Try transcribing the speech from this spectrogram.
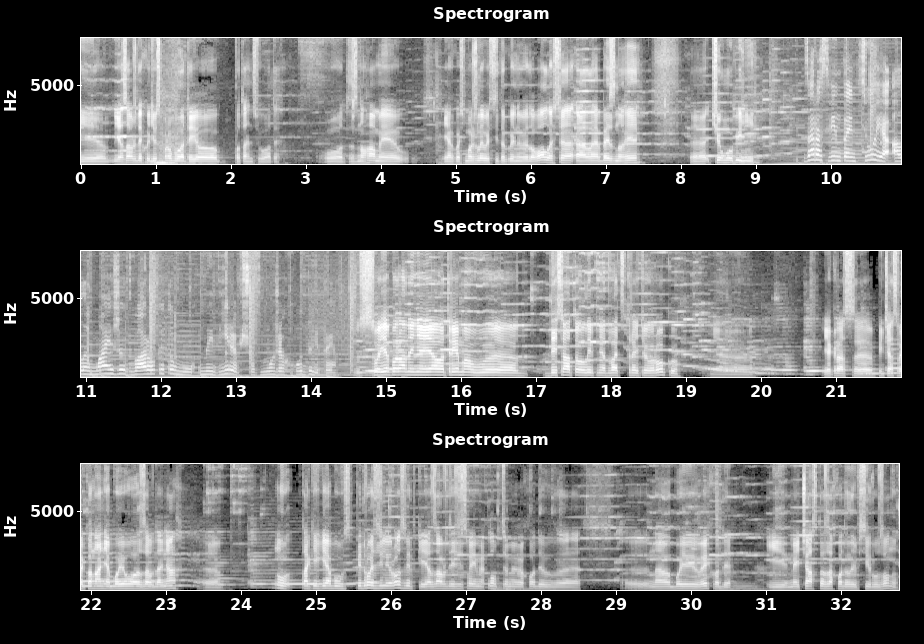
я завжди хотів спробувати його потанцювати. От, з ногами якось можливості такої не видавалося, але без ноги е, чому б і ні. Зараз він танцює, але майже два роки тому не вірив, що зможе ходити. Своє поранення я отримав е, 10 липня 23-го року. Якраз е, під час виконання бойового завдання. Е, Ну, так як я був в підрозділі розвідки, я завжди зі своїми хлопцями виходив е, на бойові виходи. І ми часто заходили в сіру зону.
